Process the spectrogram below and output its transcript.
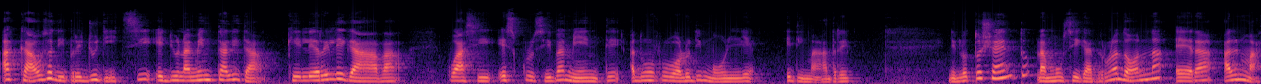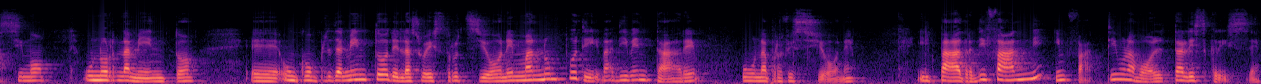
a causa di pregiudizi e di una mentalità che le relegava quasi esclusivamente ad un ruolo di moglie e di madre. Nell'Ottocento la musica per una donna era al massimo un ornamento, eh, un completamento della sua istruzione, ma non poteva diventare una professione. Il padre di Fanny, infatti, una volta le scrisse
